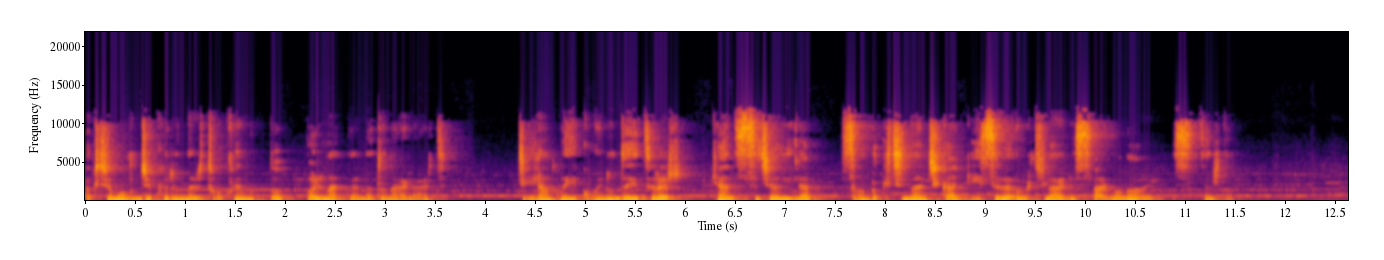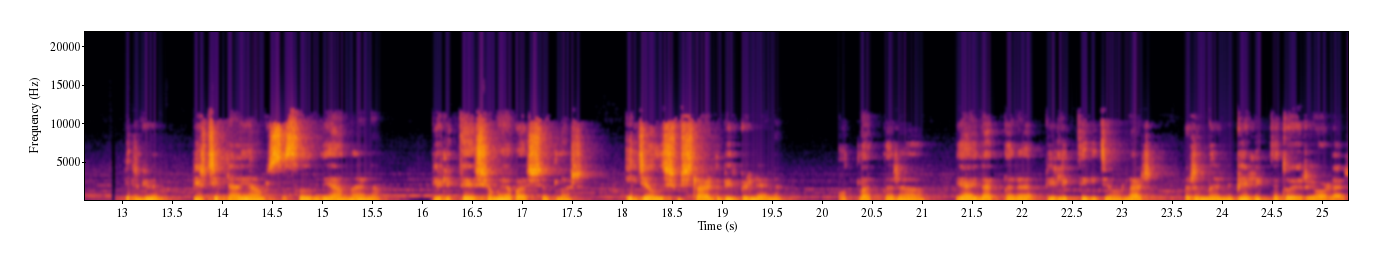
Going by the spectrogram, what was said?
Akşam olunca karınları tok ve mutlu barınaklarına dönerlerdi. Ceylan hayı koynunda yatırır, kendi sıcağıyla sandık içinden çıkan giysi ve örtülerle sarmalar ısıtırdı. Bir gün bir ceylan yavrusu sığındı yanlarına. Birlikte yaşamaya başladılar. İyice alışmışlardı birbirlerine. Otlaklara, yaylaklara birlikte gidiyorlar, karınlarını birlikte doyuruyorlar,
